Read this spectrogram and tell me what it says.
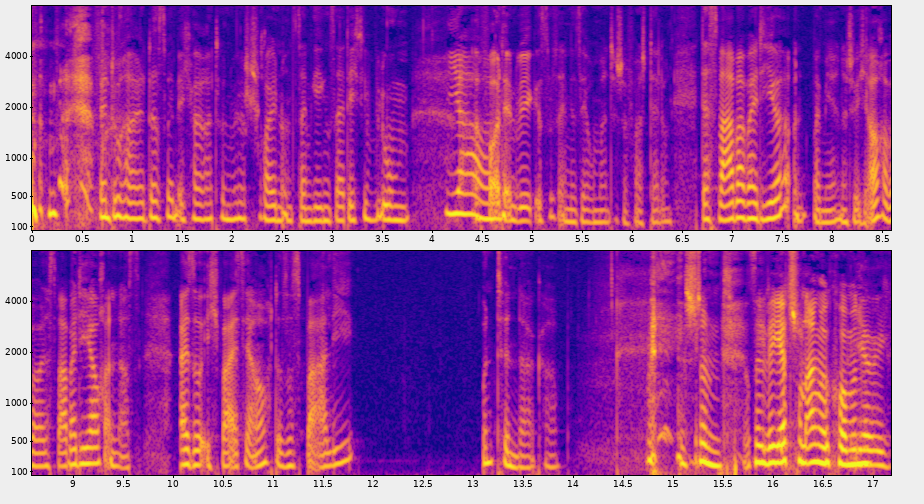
wenn du heiratest, wenn ich heirate und wir streuen uns dann gegenseitig die Blumen ja. vor den Weg, ist es eine sehr romantische Vorstellung. Das war aber bei dir und bei mir natürlich auch, aber das war bei dir auch anders. Also ich weiß ja auch, dass es Bali und Tinder gab. Das stimmt. Sind wir jetzt schon angekommen ja, wir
